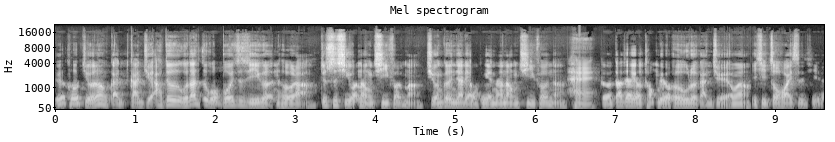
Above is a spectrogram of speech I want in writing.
因为喝酒那种感感觉啊，就是我，但是我不会自己一个人喝啦，就是喜欢那种气氛嘛，喜欢跟人家聊天啊，那种气氛啊，嘿，对，大家有同流合污的感觉，有没有？一起做坏事情啊。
